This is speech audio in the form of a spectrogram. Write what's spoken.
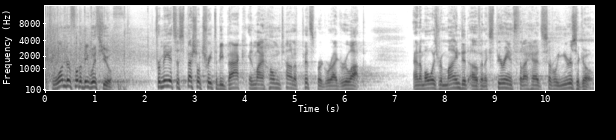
It's wonderful to be with you. For me, it's a special treat to be back in my hometown of Pittsburgh, where I grew up. And I'm always reminded of an experience that I had several years ago.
